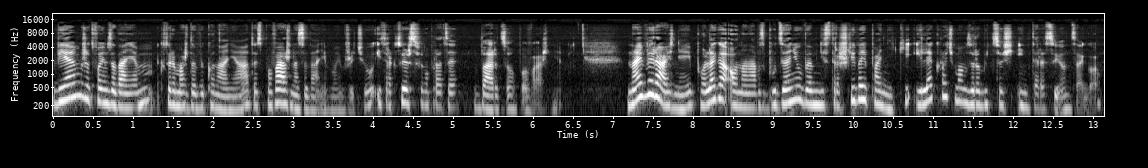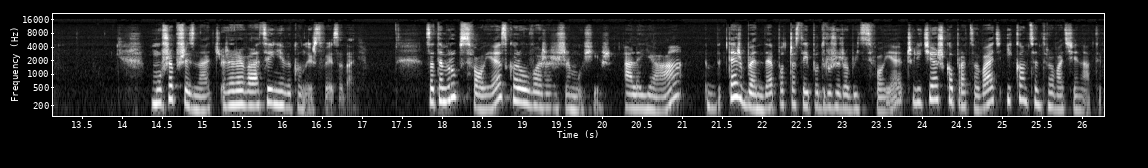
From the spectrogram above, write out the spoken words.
Wiem, że Twoim zadaniem, które masz do wykonania, to jest poważne zadanie w moim życiu i traktujesz swoją pracę bardzo poważnie. Najwyraźniej polega ona na wzbudzeniu we mnie straszliwej paniki, ilekroć mam zrobić coś interesującego. Muszę przyznać, że rewelacyjnie wykonujesz swoje zadanie. Zatem rób swoje, skoro uważasz, że musisz, ale ja też będę podczas tej podróży robić swoje, czyli ciężko pracować i koncentrować się na tym.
